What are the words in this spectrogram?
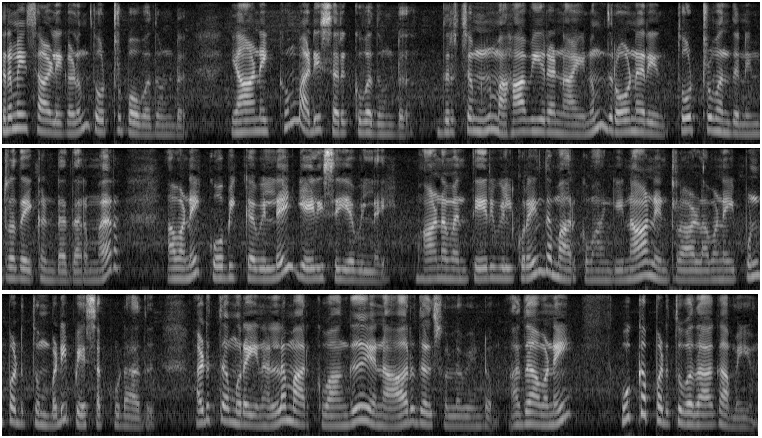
திறமைசாலிகளும் தோற்றுப்போவதுண்டு யானைக்கும் அடி சறுக்குவதுண்டு திருச்சம்னு மகாவீரனாயினும் துரோணரின் தோற்று வந்து நின்றதை கண்ட தர்மர் அவனை கோபிக்கவில்லை கேலி செய்யவில்லை. மாணவன் தேர்வில் குறைந்த மார்க் வாங்கினான் என்றால் அவனை புண்படுத்தும்படி பேசக்கூடாது. அடுத்த முறை நல்ல மார்க் வாங்கு என ஆறுதல் சொல்ல வேண்டும். அது அவனை ஊக்கப்படுத்துவதாக அமையும்.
